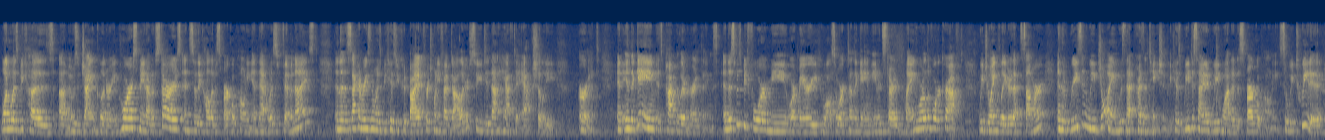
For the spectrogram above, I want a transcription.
One was because um, it was a giant glittering horse made out of stars, and so they called it a sparkle pony, and that was feminized. And then the second reason was because you could buy it for $25, so you did not have to actually earn it. And in the game, it's popular to earn things. And this was before me or Mary, who also worked on the game, even started playing World of Warcraft. We joined later that summer. And the reason we joined was that presentation because we decided we wanted a sparkle pony. So we tweeted,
